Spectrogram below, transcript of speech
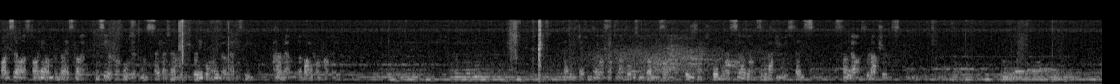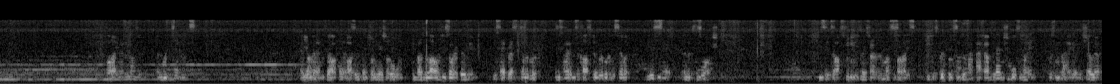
Once I was on the rest of the zero, the second, the people who are the bottom of it. of Sirlock's vacuum space, Sirlock Productions. Fire in London, and with tenants. A young man dark hair isn't going to at all, but a large historic building. His head rests on a rook, his hands are clasped in a rook in summer, he is his head, and looks his watch. He sits after me with no must size, he gets quick looks at the fat out of the bench walks away, puts him back on his shoulder.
